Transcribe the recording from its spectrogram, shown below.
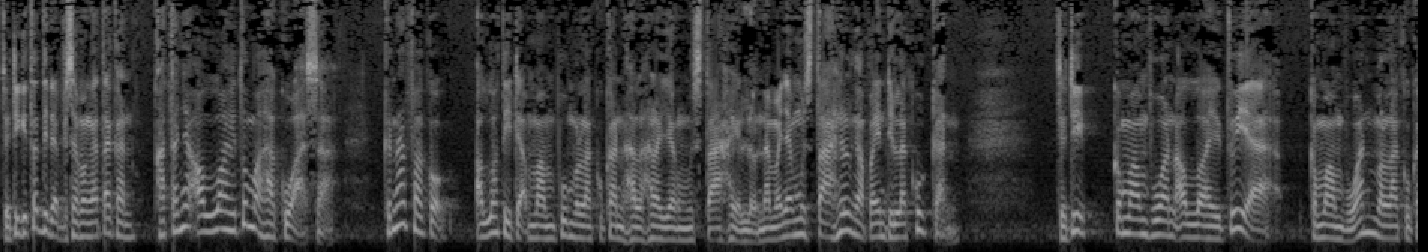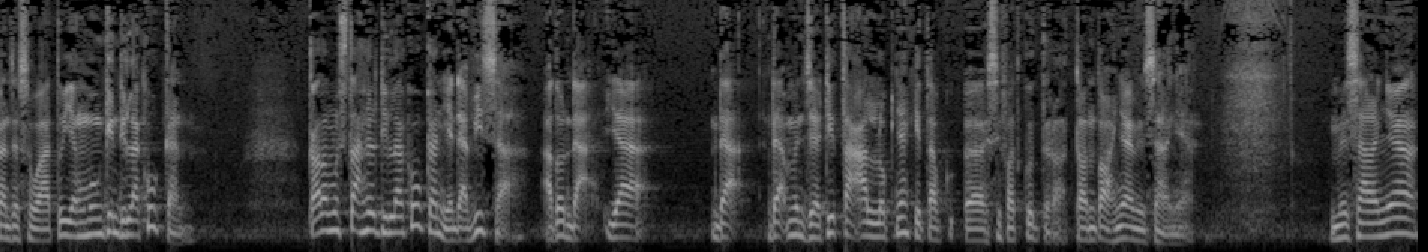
Jadi kita tidak bisa mengatakan katanya Allah itu maha kuasa. Kenapa kok Allah tidak mampu melakukan hal-hal yang mustahil loh? Namanya mustahil ngapain dilakukan? Jadi kemampuan Allah itu ya kemampuan melakukan sesuatu yang mungkin dilakukan. Kalau mustahil dilakukan ya tidak bisa atau tidak ya tidak tidak menjadi ta'aluknya kitab uh, sifat kudra. Contohnya misalnya, misalnya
